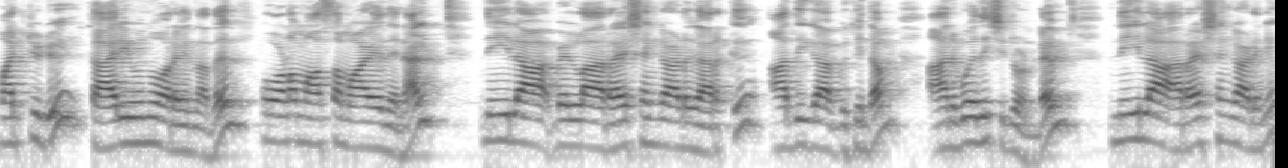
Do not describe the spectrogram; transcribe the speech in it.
മറ്റൊരു കാര്യമെന്ന് പറയുന്നത് ഓണമാസമായതിനാൽ നീല വെള്ള റേഷൻ കാർഡുകാർക്ക് അധിക വിഹിതം അനുവദിച്ചിട്ടുണ്ട്. നീല റേഷൻ കാർഡിന്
